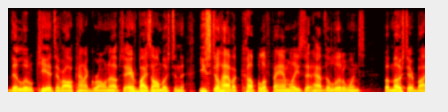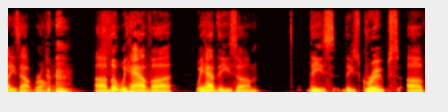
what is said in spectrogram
the little kids have all kind of grown up, so everybody's almost in the. You still have a couple of families that have the little ones, but most everybody's outgrown it. uh, but we have uh, we have these um, these these groups of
